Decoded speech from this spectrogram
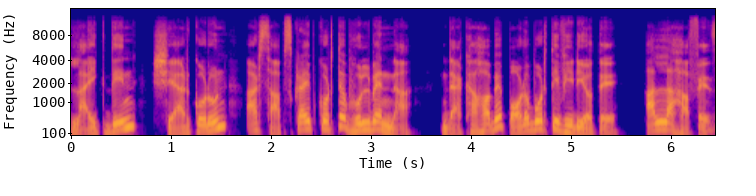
লাইক দিন, শেয়ার করুন আর সাবস্ক্রাইব করতে ভুলবেন না। দেখা হবে পরবর্তী ভিডিওতে। আল্লাহ হাফেজ।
